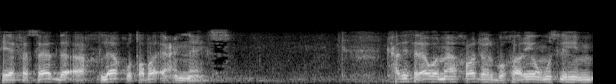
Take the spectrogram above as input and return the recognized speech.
هي فساد لأخلاق وطبائع الناس. الحديث الأول ما أخرجه البخاري ومسلم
